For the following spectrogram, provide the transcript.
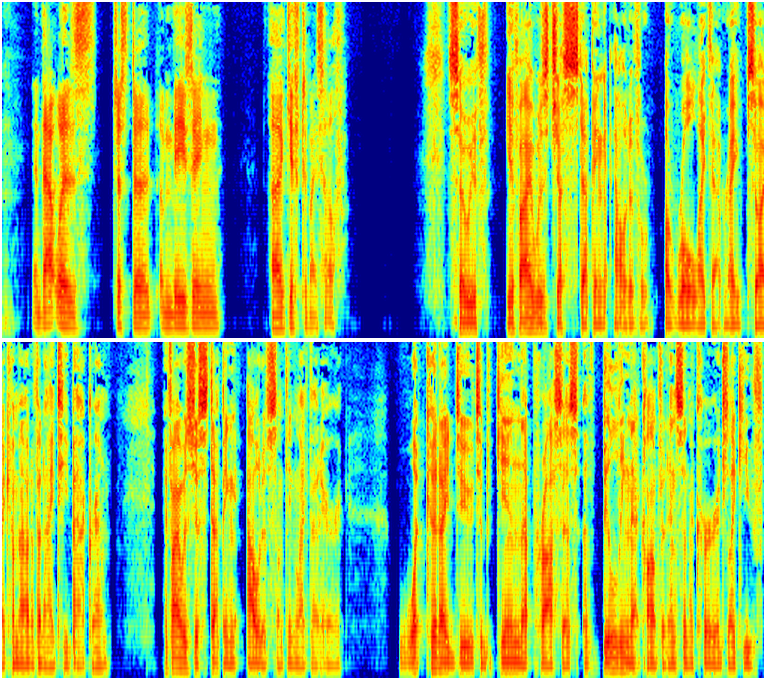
hmm. and that was just an amazing uh, gift to myself. So if if I was just stepping out of a, a role like that, right? So I come out of an IT background. If I was just stepping out of something like that, Eric, what could I do to begin that process of building that confidence and the courage? Like you've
